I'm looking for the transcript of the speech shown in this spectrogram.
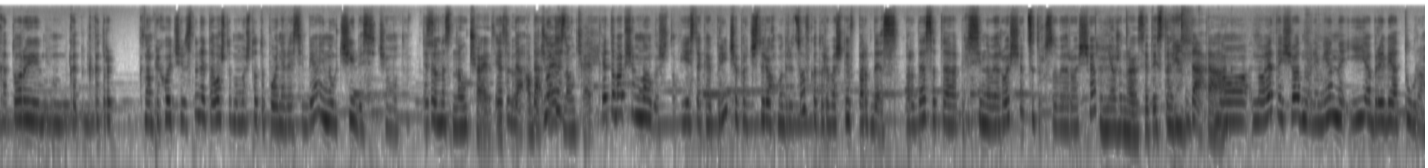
который, который к нам приходит через сны для того, чтобы мы что-то поняли о себе и научились чему-то. То есть он нас научает. это да, да. Обучает, Ну, то есть- научает. Это вообще много что. Есть такая притча про четырех мудрецов, которые вошли в Пардес. Пардес это апельсиновая роща, цитрусовая роща. Мне уже нравится эта история. Да, Так. но, но это еще одновременно и аббревиатура.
